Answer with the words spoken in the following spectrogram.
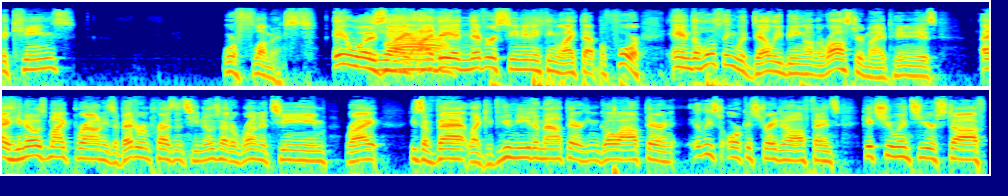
the Kings were flummoxed. It was like I, they had never seen anything like that before. And the whole thing with Delly being on the roster, in my opinion, is hey, he knows Mike Brown. He's a veteran presence. He knows how to run a team, right? He's a vet. Like if you need him out there, he can go out there and at least orchestrate an offense, get you into your stuff,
